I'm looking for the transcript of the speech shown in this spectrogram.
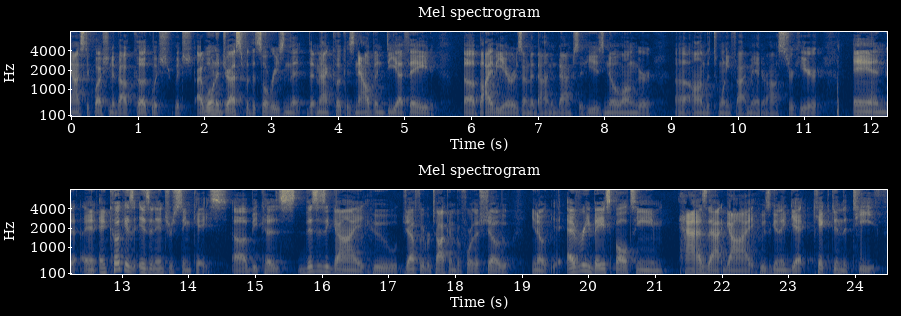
asked a question about Koch, which which I won't address for the sole reason that that Matt Koch has now been DFA'd uh, by the Arizona Diamondbacks, so he is no longer uh, on the 25 man roster here. And, and and Koch is is an interesting case uh, because this is a guy who Jeff we were talking before the show. You know, every baseball team has that guy who's going to get kicked in the teeth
